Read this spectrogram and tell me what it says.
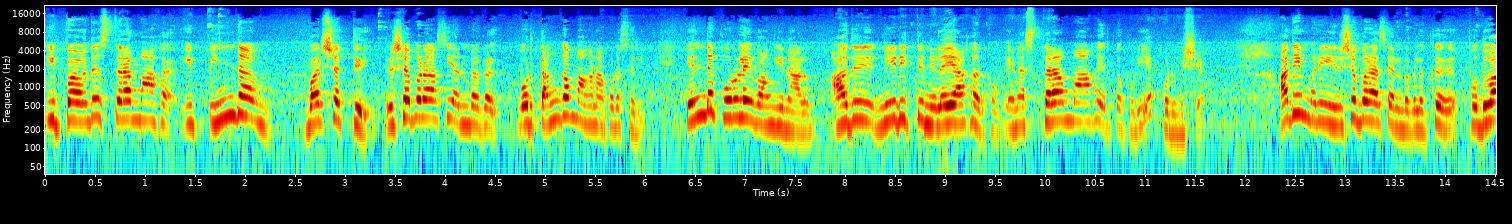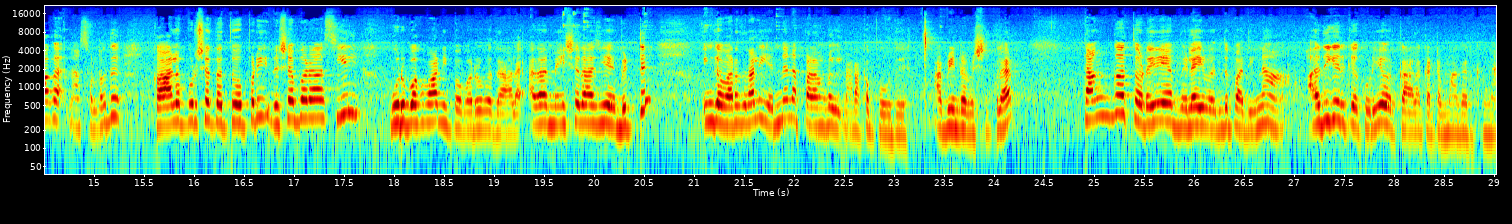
இப்போ வந்து ஸ்திரமாக இப் இந்த வருஷத்தில் ரிஷபராசி அன்பர்கள் ஒரு தங்கம் வாங்கினா கூட சரி எந்த பொருளை வாங்கினாலும் அது நீடித்து நிலையாக இருக்கும். ஏன்னா ஸ்திரமாக இருக்கக்கூடிய ஒரு விஷயம். அதே மாதிரி ரிஷபராசி அன்பர்களுக்கு பொதுவாக நான் சொல்கிறது காலபுருஷ தத்துவப்படி ரிஷபராசியில் குரு பகவான் இப்போ வருவதால் அதாவது மேஷராசியை விட்டு இங்கே வர்றதுனால என்னென்ன பலன்கள் நடக்க போகுது அப்படின்ற விஷயத்தில் தங்கத்துடைய விலை வந்து பார்த்திங்கன்னா அதிகரிக்கக்கூடிய ஒரு காலகட்டமாக இருக்குங்க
